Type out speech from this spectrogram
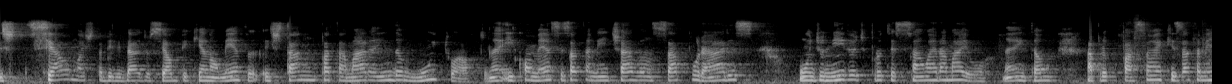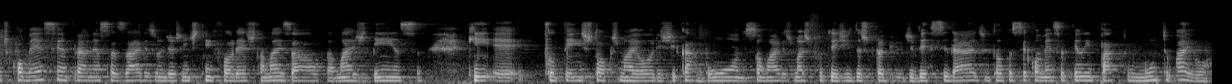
se há uma estabilidade ou se há um pequeno aumento, está num patamar ainda muito alto, né? E começa exatamente a avançar por áreas onde o nível de proteção era maior. Né? Então, a preocupação é que exatamente comece a entrar nessas áreas onde a gente tem floresta mais alta, mais densa, que é, contém estoques maiores de carbono, são áreas mais protegidas para a biodiversidade, então você começa a ter um impacto muito maior.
